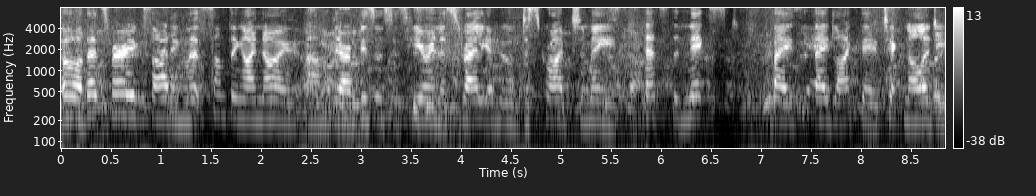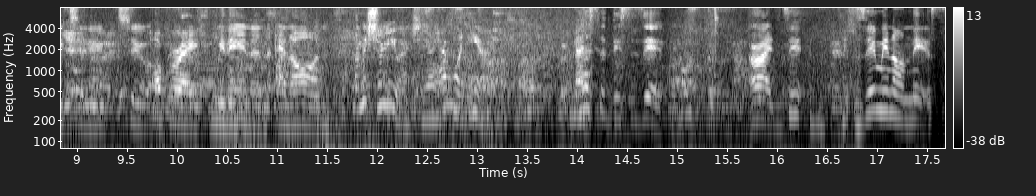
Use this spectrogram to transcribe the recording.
Oh, that's very exciting. That's something I know um, there are businesses here in Australia who have described to me that's the next phase that they'd like their technology to, to operate within and, and on. let me show you actually. I have one here. I said this is it. All right, zo- zoom in on this.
